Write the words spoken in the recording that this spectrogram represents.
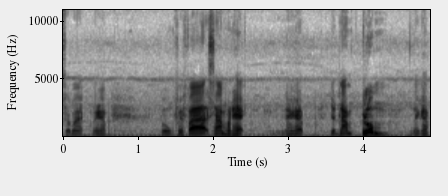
สวยมากนะครับปลูกไฟฟ้าสามคอนแทคนะครับหยดน้ำกลมนะครับ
